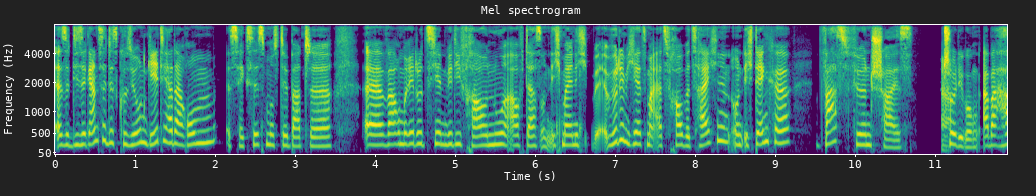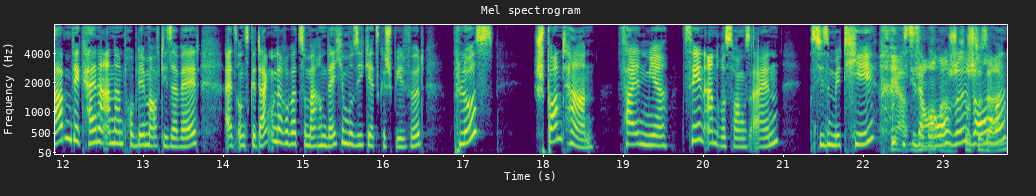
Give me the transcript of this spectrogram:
also diese ganze Diskussion geht ja darum, Sexismusdebatte, äh, warum reduzieren wir die Frauen nur auf das? Und ich meine, ich würde mich jetzt mal als Frau bezeichnen und ich denke, was für ein Scheiß. Entschuldigung, aber haben wir keine anderen Probleme auf dieser Welt, als uns Gedanken darüber zu machen, welche Musik jetzt gespielt wird? Plus, spontan fallen mir zehn andere Songs ein, aus diesem Metier, Ja, aus dieser Genre, Branche, Genre,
